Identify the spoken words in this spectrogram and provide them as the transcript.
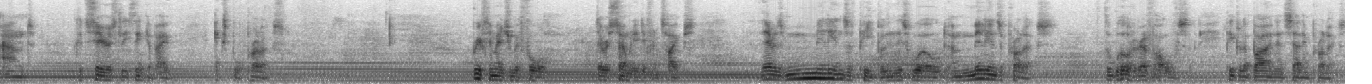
and could seriously think about export products. Briefly mentioned before, there are so many different types. There is millions of people in this world and millions of products. The world revolves. People are buying and selling products.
